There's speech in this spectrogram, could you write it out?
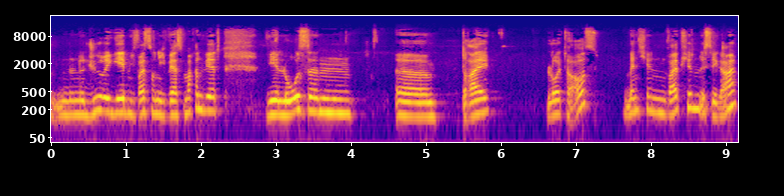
eine Jury geben. Ich weiß noch nicht, wer es machen wird. Wir losen äh, drei Leute aus. Männchen, Weibchen, ist egal.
